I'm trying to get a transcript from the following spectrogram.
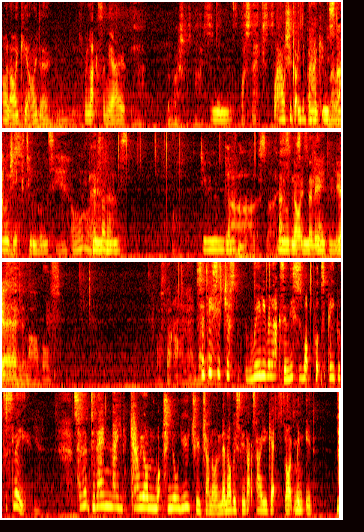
I like it. I do. It's relaxing me out. Yeah. The brush was nice. And then What's next? What else you got in your bag? nostalgic tingles here. Oh, excellent. Marbles. Do you remember? Ah, that's nice. That's nice, in the isn't it? Yeah. And the marbles. What's that? Oh, no. So this is just really relaxing. This is what puts people to sleep. So that- do then they carry on watching your YouTube channel, and then obviously that's how you get like minted.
